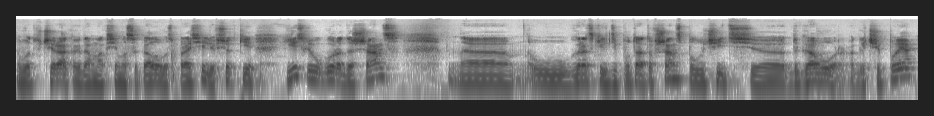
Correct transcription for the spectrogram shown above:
Вот вчера, когда Максима Соколова спросили, все-таки есть ли у города шанс, у городских депутатов шанс получить заключить э, договор о ГЧП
